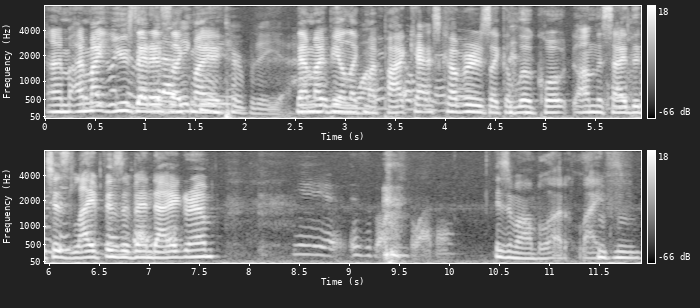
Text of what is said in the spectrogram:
I'm, I Well, might here's use that as like my interpret yeah. that might be on like my podcast open-ended. cover is like a little quote on the side that says "Life is a Venn diagram." Yeah, yeah, yeah. Isabel Escalada. Isabel Ambalata, life Mhm.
